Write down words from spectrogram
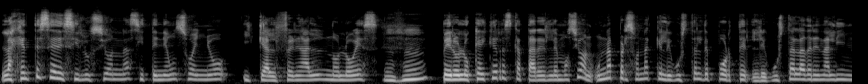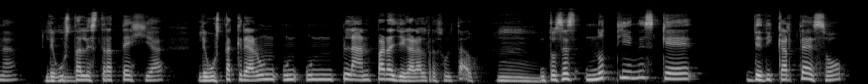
la gente se desilusiona si tenía un sueño y que al final no lo es. Pero lo que hay que rescatar es la emoción. Una persona que le gusta el deporte, le gusta la adrenalina, le gusta la estrategia, le gusta crear un, plan para llegar al resultado. Mm. Entonces, no tienes que dedicarte a eso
